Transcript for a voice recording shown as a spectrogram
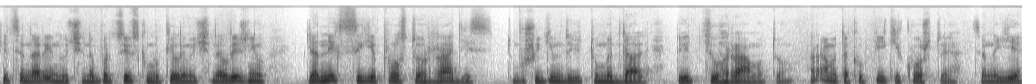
чи це на рингу, чи на борцівському килимі, чи на лижньому. Для них це є просто радість, тому що їм дають ту медаль, дають цю грамоту. Грамота копійки коштує, це не є.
